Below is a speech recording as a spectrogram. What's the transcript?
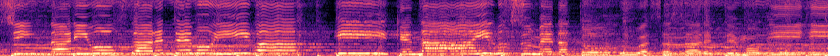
私何をされてもいいわ。いけない娘だと噂されてもいい。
